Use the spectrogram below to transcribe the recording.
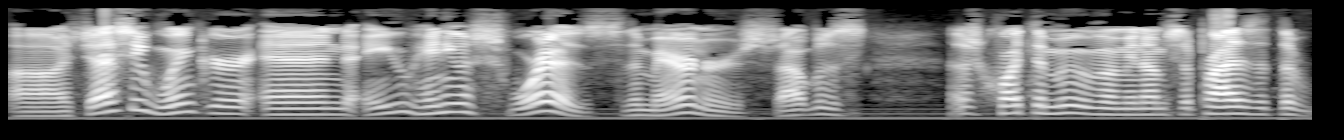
Uh, Jesse Winker and Eugenio Suarez to the Mariners. That was that was quite the move. I mean, I'm surprised that the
